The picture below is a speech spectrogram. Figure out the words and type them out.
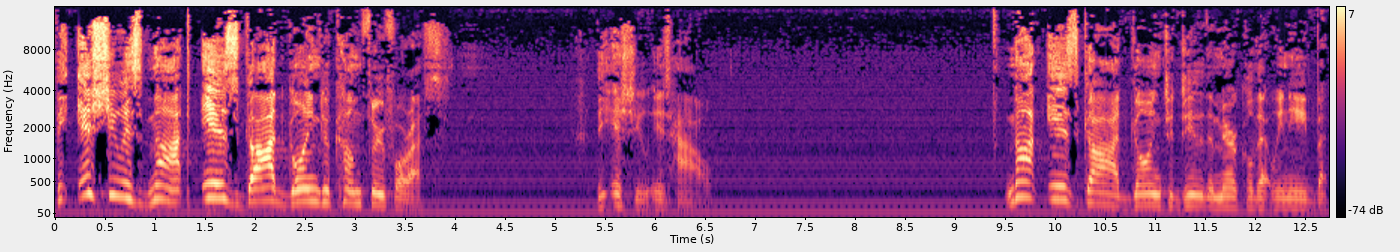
The issue is not, is God going to come through for us? The issue is how. Not is God going to do the miracle that we need, but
